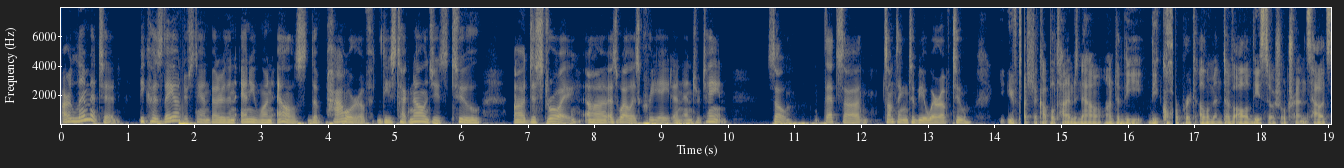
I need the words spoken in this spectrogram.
are limited because they understand better than anyone else the power of these technologies to uh, destroy uh, as well as create and entertain. So that's uh, something to be aware of too. You've touched a couple times now onto the the corporate element of all of these social trends, how it's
